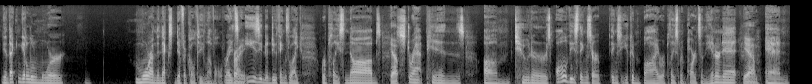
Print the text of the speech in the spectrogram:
you know that can get a little more more on the next difficulty level, right? It's Right. easy to do things like replace knobs, Yep. strap pins, um, tuners. All of these things are things that you can buy replacement parts on the internet Yeah. and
